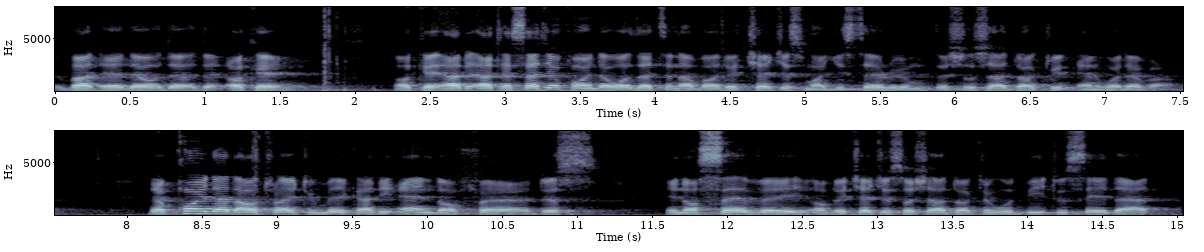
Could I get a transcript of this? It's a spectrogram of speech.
But uh, the, the, the, okay, okay. At, at a certain point, there was a thing about the church's magisterium, the social doctrine, and whatever. The point that I'll try to make at the end of uh, this, you know, survey of the church's social doctrine would be to say that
